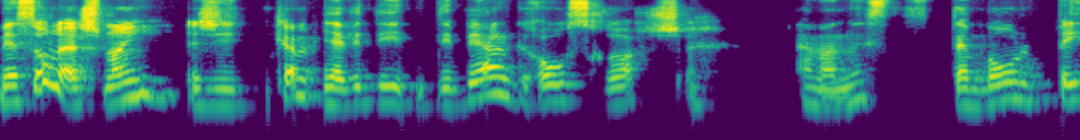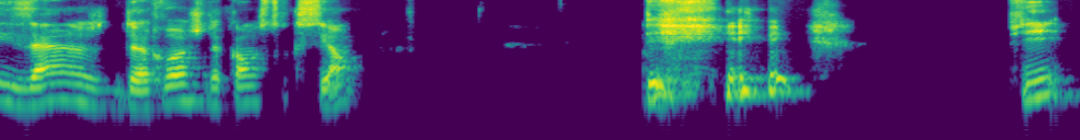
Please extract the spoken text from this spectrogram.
Mais sur le chemin, j'ai comme il y avait des, des, belles grosses roches. À un moment donné, c'était beau le paysage de roches de construction. Puis, puis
